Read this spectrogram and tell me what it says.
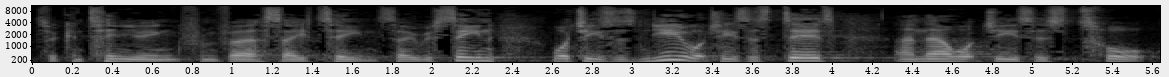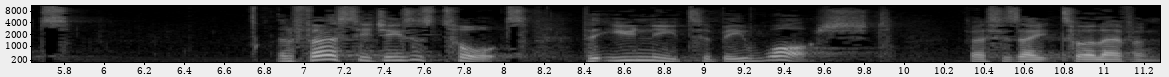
So, continuing from verse 18. So, we've seen what Jesus knew, what Jesus did, and now what Jesus taught. And firstly, Jesus taught that you need to be washed, verses 8 to 11.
